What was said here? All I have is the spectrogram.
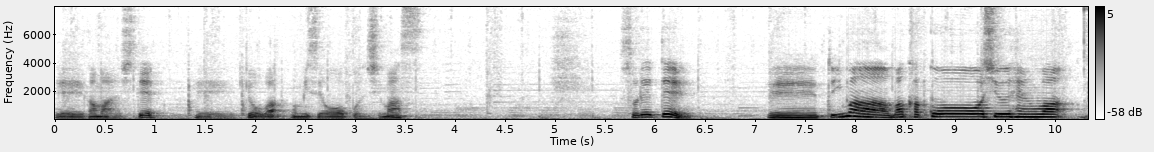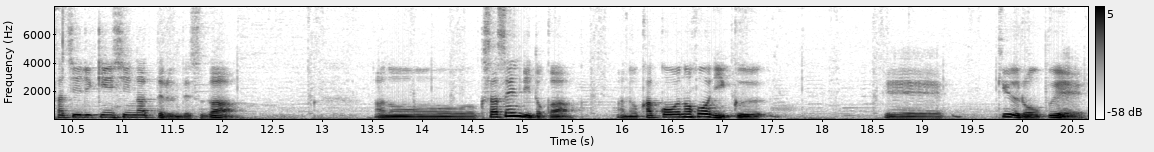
えー我慢して、えー今日はお店をオープンします。それで、えー、と今、まあ、河口周辺は立ち入り禁止になってるんですが、あのー草千里とかあの河口の方に行く、えー旧ロープウェイ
